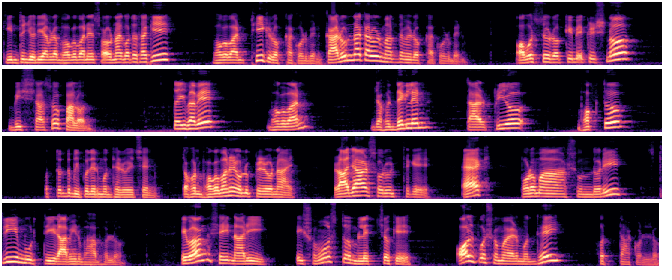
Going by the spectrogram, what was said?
কিন্তু যদি আমরা ভগবানের শরণাগত থাকি, ভগবান ঠিক রক্ষা করবেন, কারুর না কারুর মাধ্যমে রক্ষা করবেন। অবশ্য রক্ষিবে কৃষ্ণ বিশ্বাস ও পালন। তো এইভাবে ভগবান যখন দেখলেন, তার প্রিয় ভক্ত অত্যন্ত বিপদের মধ্যে রয়েছেন। তখন ভগবানের অনুপ্রেরণায় রাজার শরীর থেকে এক পরমা সুন্দরী স্ত্রী মূর্তির আবির্ভাব হলো। এবং সেই নারী এই সমস্ত ম্লেচ্ছকে অল্প সময়ের মধ্যেই হত্যা করল।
